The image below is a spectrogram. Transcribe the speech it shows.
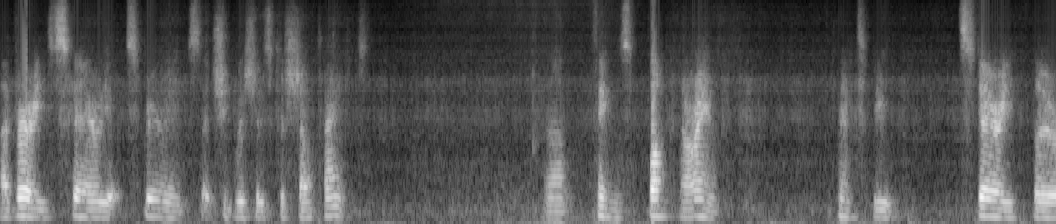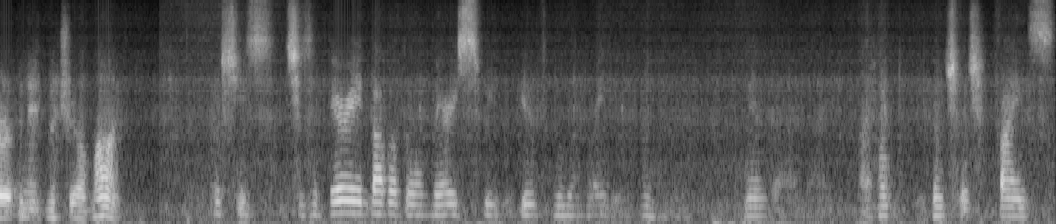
a very scary experience that she wishes to shut out. Um, things bumping around tend to be scary for an immature mind. But she's she's a very lovable, very sweet, beautiful young lady, and uh, I I hope eventually she finds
